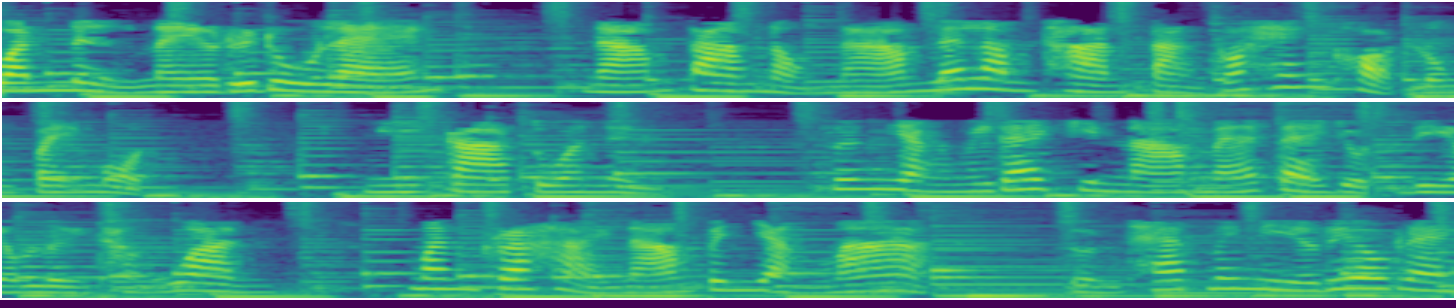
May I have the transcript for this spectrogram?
วันหนึ่งในฤดูแล้ง น้ำตามหนองน้ำและลำธารต่างก็แห้งขอดลงไปหมด มีกาตัวหนึ่ง ซึ่งยังไม่ได้กินน้ำแม้แต่หยดเดียวเลยทั้งวัน มันกระหายน้ำเป็นอย่างมาก จนแทบไม่มีเรี่ยวแรง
